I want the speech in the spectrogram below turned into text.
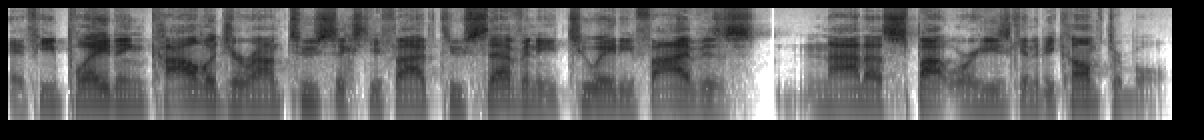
if he played in college around 265, 270, 285 is not a spot where he's going to be comfortable.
